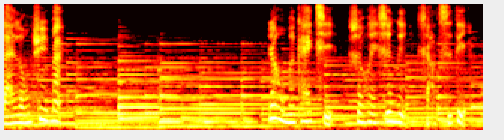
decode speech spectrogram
来龙去脉。让我们开启社会心理小词典。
